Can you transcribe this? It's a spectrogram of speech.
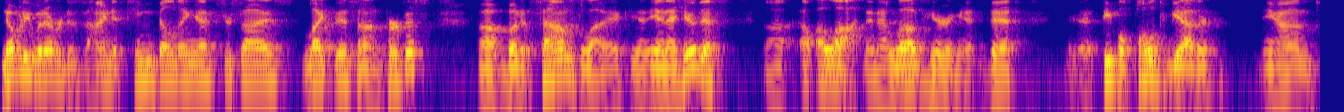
nobody would ever design a team building exercise like this on purpose uh, but it sounds like, and, I hear this uh, a, lot, and I love hearing it, that uh, people pull together and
